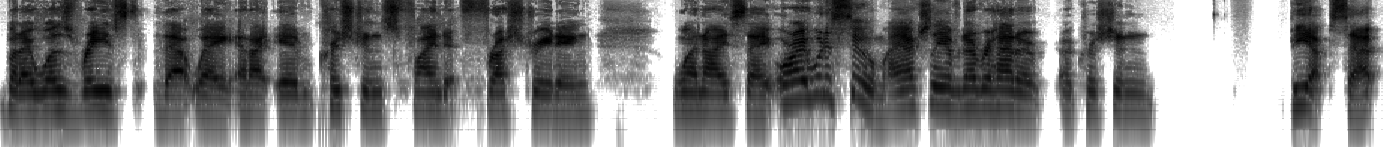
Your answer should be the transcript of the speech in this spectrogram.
but I was raised that way, and I and Christians find it frustrating when I say, or I would assume, I actually have never had a, a Christian be upset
